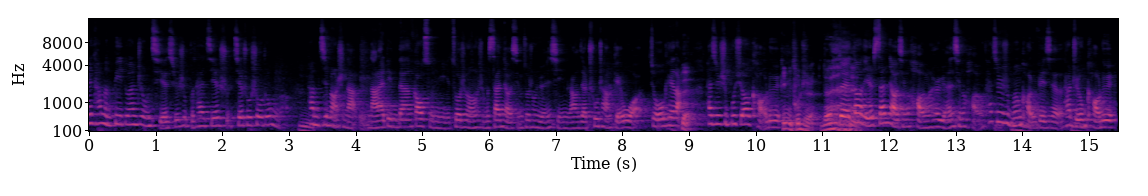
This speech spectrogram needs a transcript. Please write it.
因为他们 B 端这种企业其实是不太接触接触受众的，他们基本上是拿拿来订单，告诉你做成什么三角形，做成圆形，然后再出厂给我就 OK 了。对，他其实是不需要考虑给你图纸，对对，到 底是三角形好用还是圆形好用，他其实是不用考虑这些的，他只用考虑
